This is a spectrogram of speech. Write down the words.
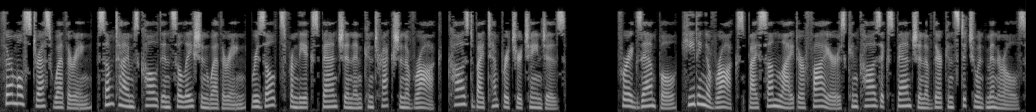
Thermal stress weathering, sometimes called insolation weathering, results from the expansion and contraction of rock, caused by temperature changes. For example, heating of rocks by sunlight or fires can cause expansion of their constituent minerals.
